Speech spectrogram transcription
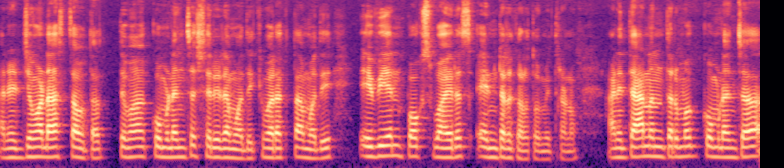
आणि जेव्हा डास चावतात तेव्हा कोंबड्यांच्या शरीरामध्ये किंवा रक्तामध्ये एव्हियन पॉक्स व्हायरस एंटर करतो मित्रांनो. आणि त्यानंतर मग कोंबड्यांच्या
